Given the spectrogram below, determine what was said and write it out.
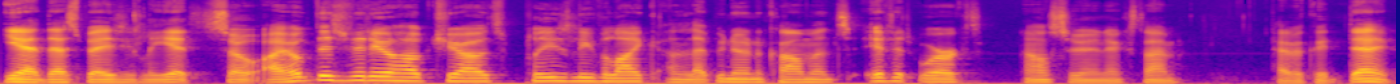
yeah, that's basically it. So I hope this video helped you out. Please leave a like and let me know in the comments if it worked. And I'll see you next time. Have a good day.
